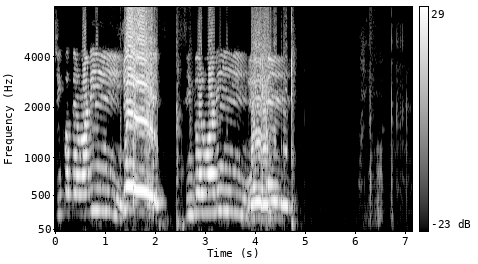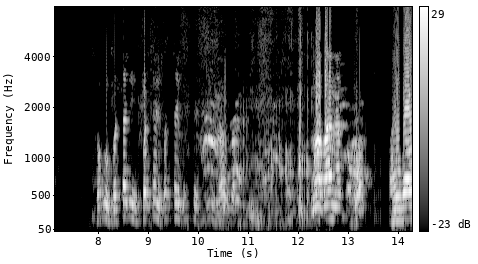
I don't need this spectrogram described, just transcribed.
સિકોતેર વાણી. જય સિંદોર વાણી. જય કપૂર પચાડી પચાડી પચાડી પચાડી લાવ હું બહાર નાખતો હો. હું ગાવ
